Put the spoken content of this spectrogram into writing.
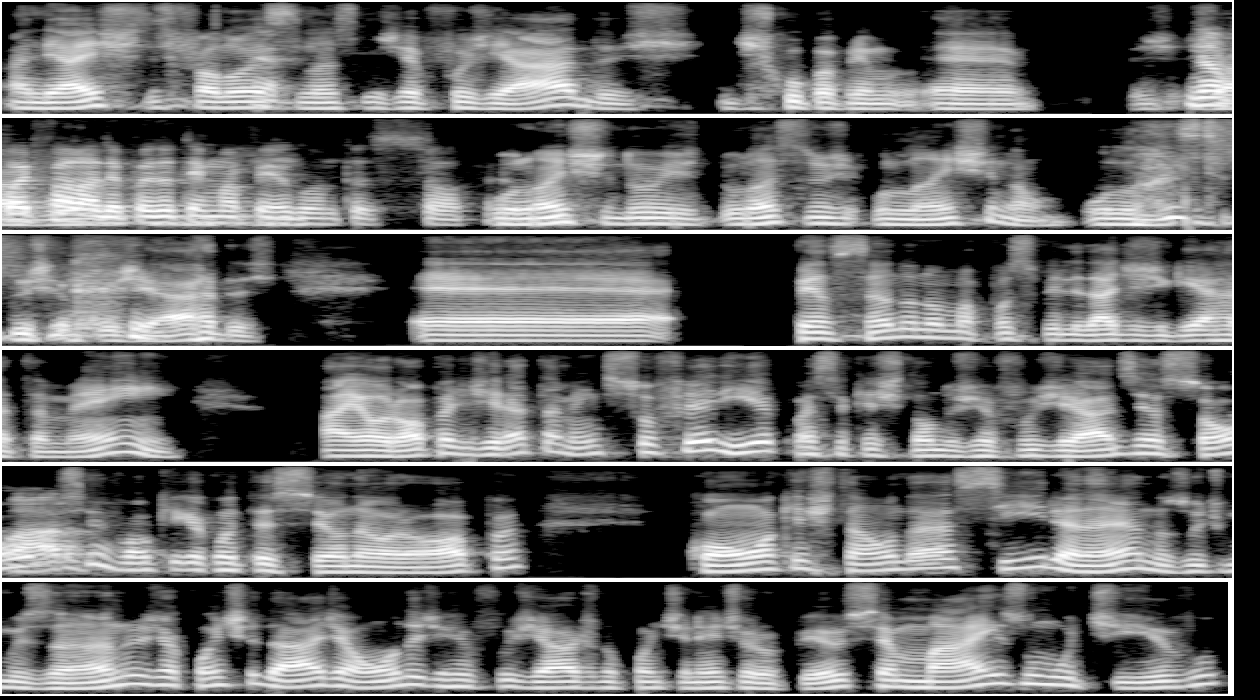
Aliás, você falou é. esse lance dos refugiados. Desculpa, primo. É, não, pode vou... falar, depois eu tenho uma pergunta só. Pra... O lanche dos. O lance dos. O lanche não. O lance dos refugiados. é... Pensando numa possibilidade de guerra também, a Europa diretamente sofreria com essa questão dos refugiados, e é só claro. observar o que aconteceu na Europa com a questão da Síria, né? Nos últimos anos, a quantidade, a onda de refugiados no continente europeu, isso é mais um motivo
